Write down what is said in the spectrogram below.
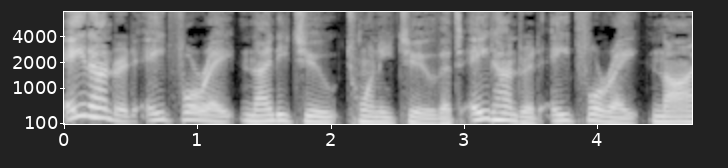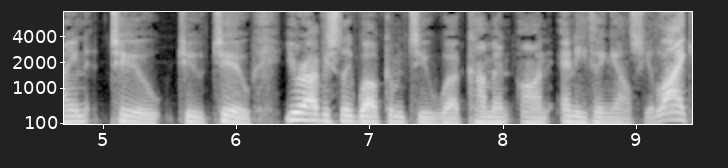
800 848 9222. That's 800 848 9222. You're obviously welcome to uh, comment on anything else you like.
